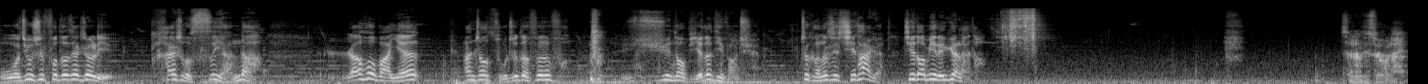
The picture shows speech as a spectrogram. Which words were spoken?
我就是负责在这里看守私盐的，然后把盐按照组织的吩咐。运到别的地方去，这可能是其他人接到命令运来的。三郎，你随我来。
